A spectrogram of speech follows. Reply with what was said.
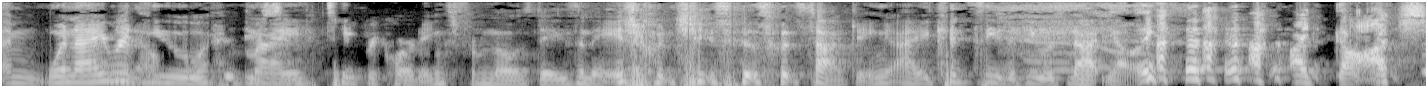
I'm when i you know, review my tape recordings from those days and age when jesus was talking i can see that he was not yelling oh my gosh.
